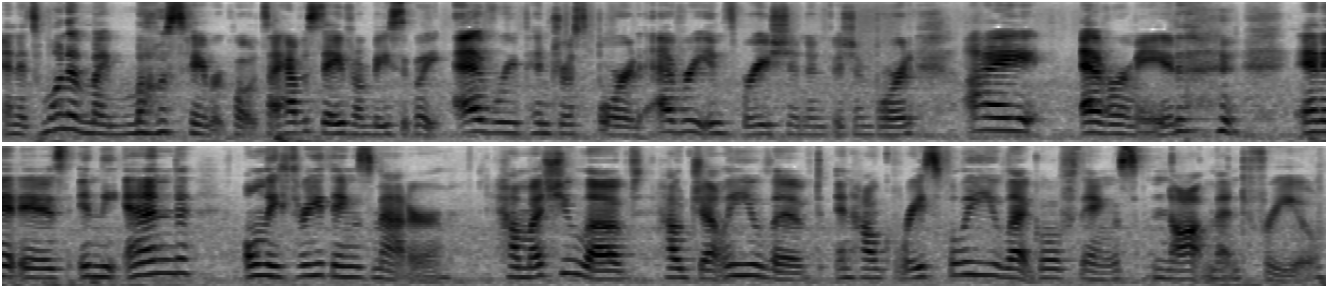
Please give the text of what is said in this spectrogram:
and it's one of my most favorite quotes. I have it saved on basically every Pinterest board, every inspiration and vision board I ever made. and it is In the end, only three things matter how much you loved, how gently you lived, and how gracefully you let go of things not meant for you.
